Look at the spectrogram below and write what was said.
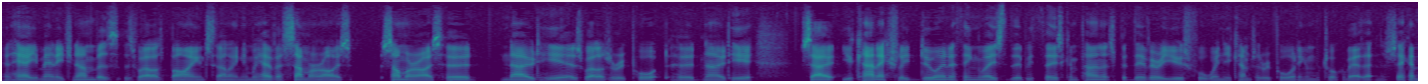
and how you manage numbers, as well as buying and selling. And we have a summarise summarise herd node here, as well as a report herd node here. So you can't actually do anything with these components, but they're very useful when you come to the reporting, and we'll talk about that in a second.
